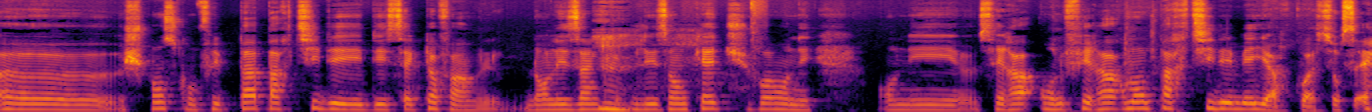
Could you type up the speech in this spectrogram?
Euh, je pense qu'on fait pas partie des, des secteurs. Enfin, dans les, enquêtes- Mm. les enquêtes, tu vois, on est, on est, c'est rare, on fait rarement partie des meilleurs, quoi, sur ces.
